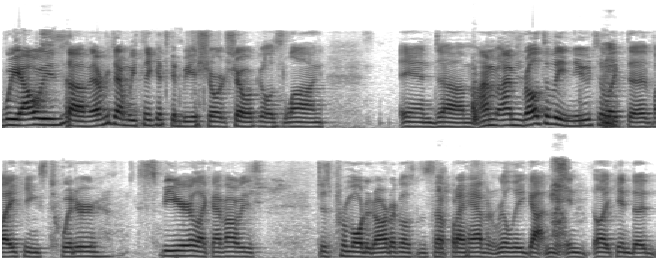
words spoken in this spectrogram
we always um, every time we think it's going to be a short show, it goes long. And um, I'm I'm relatively new to like the Vikings Twitter sphere. Like I've always just promoted articles and stuff, but I haven't really gotten in like into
